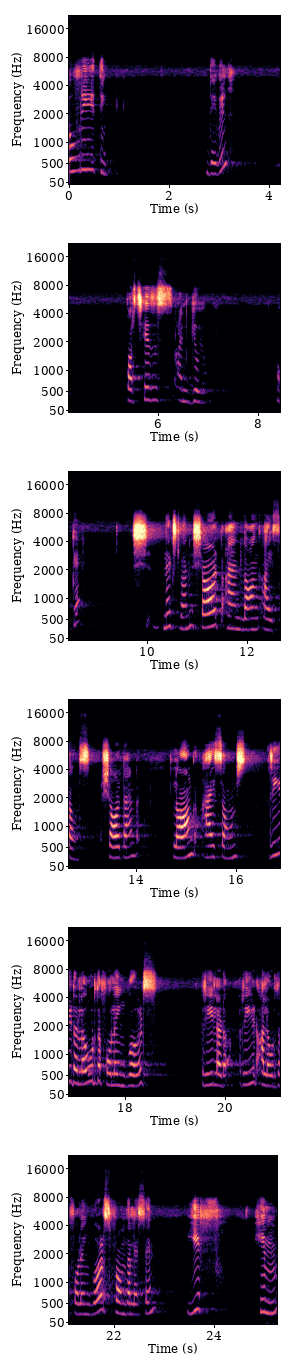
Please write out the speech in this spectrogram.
Everything they will purchase and give you. Okay? Next one short and long I sounds. Short and long I sounds. Read aloud the following words. Read, read aloud the following words from the lesson. If, him,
